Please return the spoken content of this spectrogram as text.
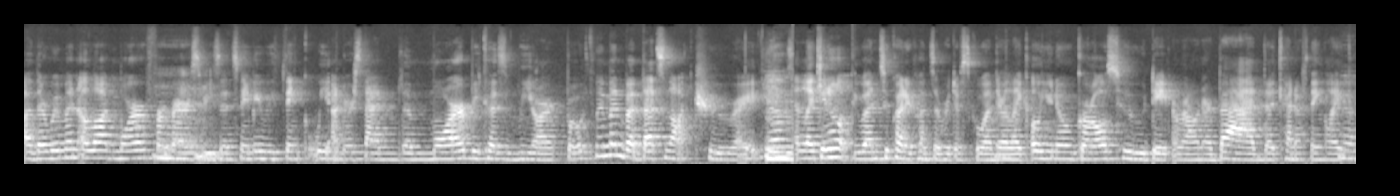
other women a lot more for various reasons. Maybe we think we understand them more because we are both women, but that's not true, right? Yeah. And like, you know, we went to quite a conservative school and they're like, oh, you know, girls who date around are bad, that kind of thing. Like, Yeah.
